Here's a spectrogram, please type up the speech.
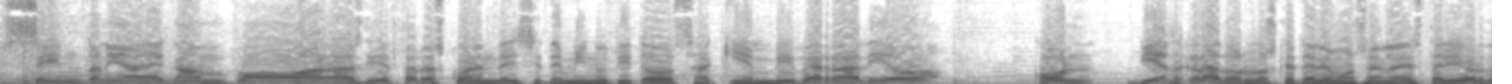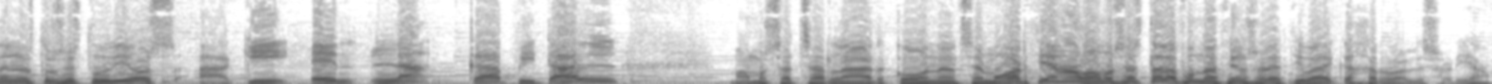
Sintonía de campo a las 10 horas 47 minutitos aquí en Vive Radio con 10 grados los que tenemos en el exterior de nuestros estudios aquí en la capital. Vamos a charlar con Anselmo García, nos vamos hasta la Fundación Selectiva de Caja Rural de Soria.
